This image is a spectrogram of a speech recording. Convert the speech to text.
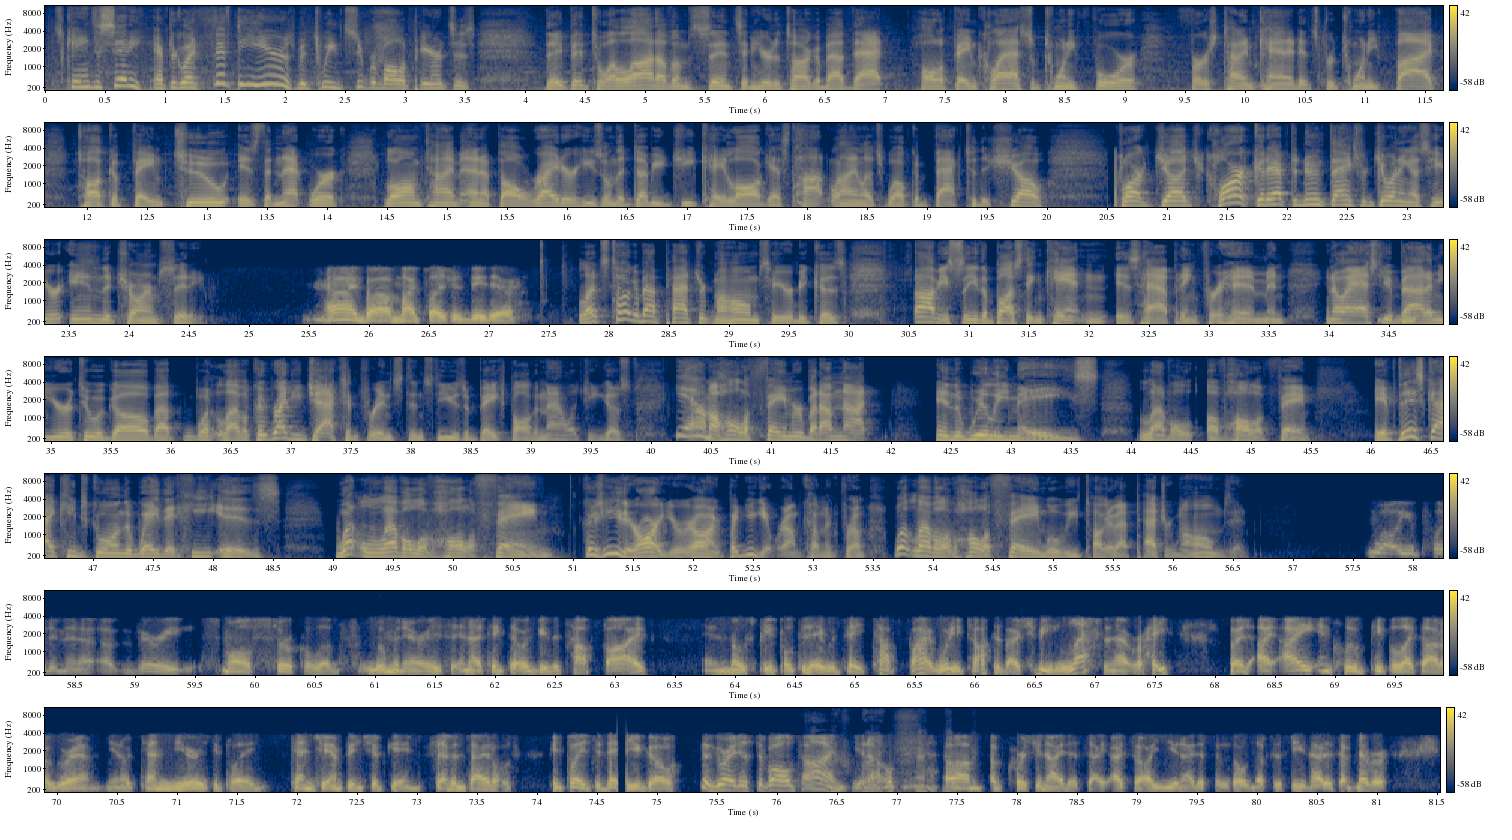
It's Kansas City. After going 50 years between Super Bowl appearances, they've been to a lot of them since. And here to talk about that Hall of Fame class of 24, first time candidates for 25. Talk of Fame 2 is the network. Longtime NFL writer. He's on the WGK Law Guest Hotline. Let's welcome back to the show. Clark Judge. Clark, good afternoon. Thanks for joining us here in the Charm City. Hi, Bob. My pleasure to be there. Let's talk about Patrick Mahomes here because obviously the busting Canton is happening for him. And, you know, I asked you about him a year or two ago about what level. Because Reggie Jackson, for instance, to use a baseball analogy, he goes, Yeah, I'm a Hall of Famer, but I'm not in the Willie Mays level of Hall of Fame. If this guy keeps going the way that he is, what level of Hall of Fame? Because you either are or you aren't, but you get where I'm coming from. What level of Hall of Fame will we be talking about Patrick Mahomes in? Well, you put him in a, a very small circle of luminaries, and I think that would be the top five. And most people today would say, top five? What are you talking about? It should be less than that, right? But I, I include people like Otto Graham. You know, 10 years he played, 10 championship games, seven titles he played today, you go, the greatest of all time, you know. um, of course, Unitas. I, I saw Unitas. I was old enough to see Unitas. I've never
